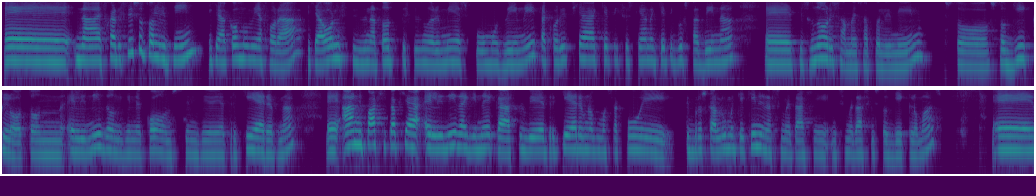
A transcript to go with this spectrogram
Ε, να ευχαριστήσω το LinkedIn για ακόμα μια φορά, για όλες τις δυνατότητες, τις γνωριμίες που μου δίνει. Τα κορίτσια και τη Χριστιανά και την Κωνσταντίνα ε, τις γνώρισα μέσα από το LinkedIn στο, στον κύκλο των Ελληνίδων γυναικών στην βιοιατρική έρευνα. Ε, αν υπάρχει κάποια Ελληνίδα γυναίκα στην βιοιατρική έρευνα που μας ακούει, την προσκαλούμε και εκείνη να συμμετάσχει, συμμετάσχει στον κύκλο μας. Ε,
